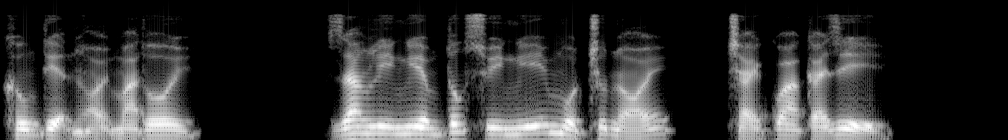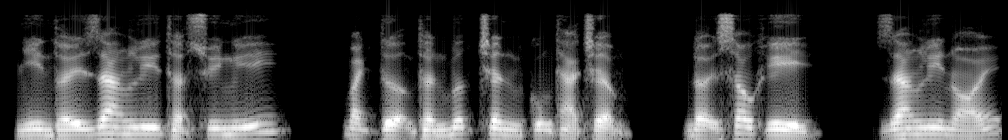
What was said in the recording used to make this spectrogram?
không tiện hỏi mà thôi. Giang Ly nghiêm túc suy nghĩ một chút nói, trải qua cái gì? Nhìn thấy Giang Ly thật suy nghĩ, bạch tượng thần bước chân cũng thả chậm, đợi sau khi, Giang Ly nói,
